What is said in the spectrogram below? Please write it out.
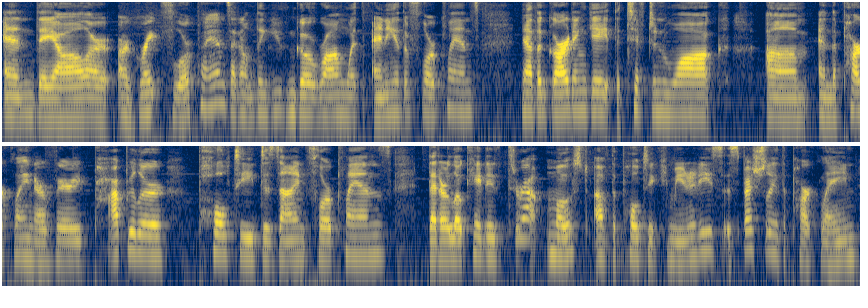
and they all are, are great floor plans. I don't think you can go wrong with any of the floor plans. Now, the Garden Gate, the Tifton Walk, um, and the Park Lane are very popular Pulte design floor plans that are located throughout most of the Pulte communities, especially the Park Lane.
